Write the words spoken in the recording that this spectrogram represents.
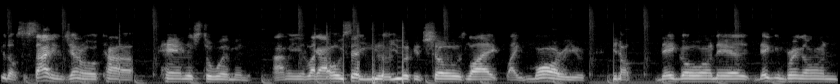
you know society in general kind of panders to women. I mean, like I always say, you know, you look at shows like like Maury. You know, they go on there, they can bring on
